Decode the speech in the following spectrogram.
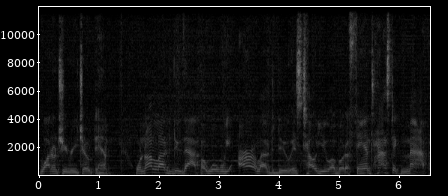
Why don't you reach out to him? We're not allowed to do that, but what we are allowed to do is tell you about a fantastic map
